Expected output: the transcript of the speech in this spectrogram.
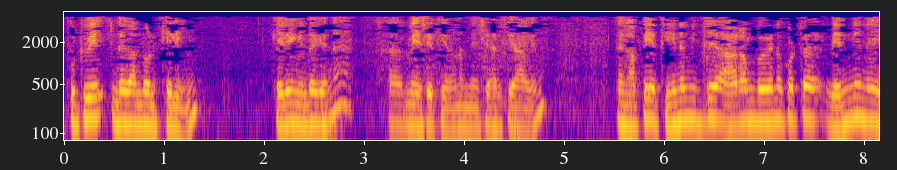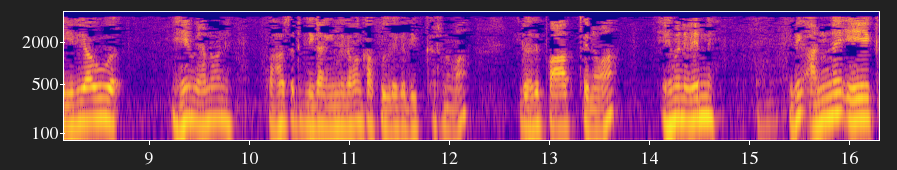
පුටුවේ ඉඳ ගන්න ඕන කෙලින් කෙලින් ඉඳගෙන මේසේ තියෙනවා මේසේ හරි තියාගෙන. දැන් අපේ තීන මිද්දේ ආරම්භ වෙනකොට වෙන්නේ මේ ඉරියව්ව. එහෙම යනවනේ. පහසට නිකන් ඉන්න ගමන් කකුල් දෙක දික් කරනවා. ඊට පස්සේ පාත් වෙනවා. එහෙමනේ වෙන්නේ. ඉතින් අන්න ඒක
